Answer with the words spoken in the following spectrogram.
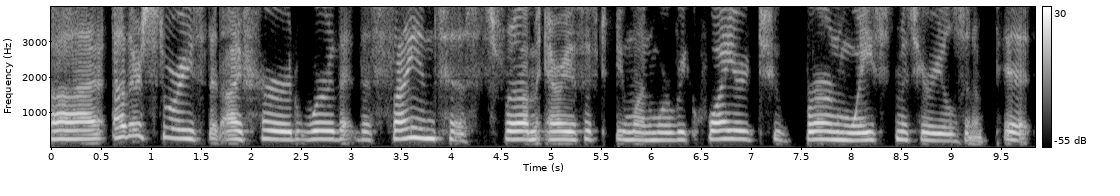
uh, other stories that I've heard were that the scientists from Area 51 were required to burn waste materials in a pit,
